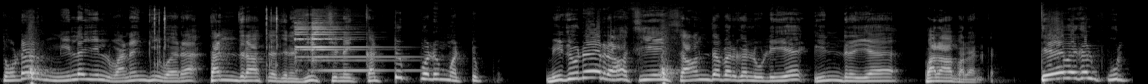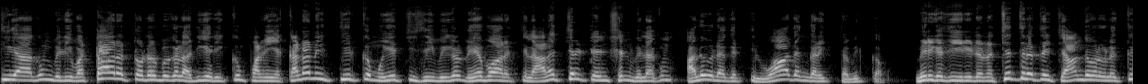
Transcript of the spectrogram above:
தொடர் நிலையில் வணங்கி வர சந்திராட்ச தின தீட்சினை கட்டுப்படும் மட்டுப்படும். மிதுன ராசியை சார்ந்தவர்களுடைய இன்றைய பலாபலன்கள். தேவைகள் பூர்த்தியாகும் வெளி வட்டார தொடர்புகள் அதிகரிக்கும் பழைய கடனை தீர்க்க முயற்சி செய்வீர்கள் வியாபாரத்தில் அலைச்சல் டென்ஷன் விலகும் அலுவலகத்தில் வாதங்களை தவிர்க்கவும். மிருகசீரிட நட்சத்திரத்தை சார்ந்தவர்களுக்கு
